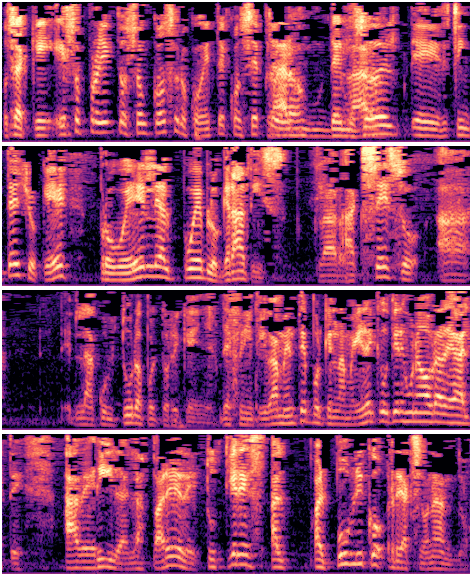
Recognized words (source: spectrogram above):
O sea, que esos proyectos son consonos con este concepto del Museo del, eh, Sin Techo, que es proveerle al pueblo gratis acceso a la cultura puertorriqueña. Definitivamente, porque en la medida que tú tienes una obra de arte adherida en las paredes, tú tienes al, al público reaccionando.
